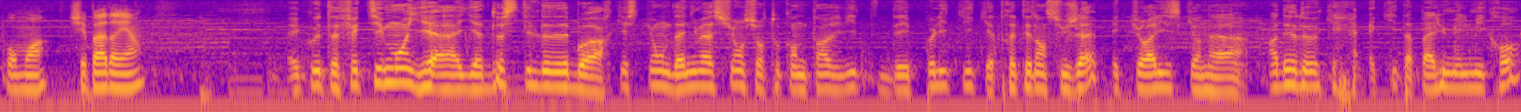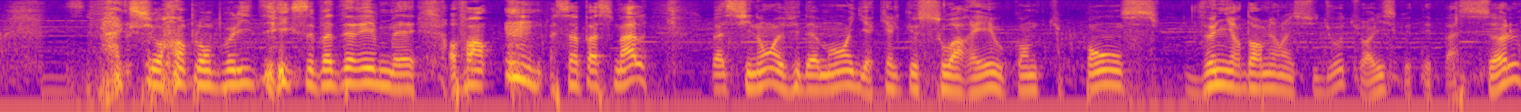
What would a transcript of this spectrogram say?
pour moi. Je sais pas Adrien. Écoute, effectivement, il y y a deux styles de déboire. Question d'animation, surtout quand tu invites des politiques à traiter d'un sujet et que tu réalises qu'il y en a un des deux qui, à qui t'as pas allumé le micro. Sur un plan politique, c'est pas terrible, mais enfin, ça passe mal. Bah, sinon, évidemment, il y a quelques soirées où quand tu penses venir dormir dans les studios, tu réalises que t'es pas seul.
